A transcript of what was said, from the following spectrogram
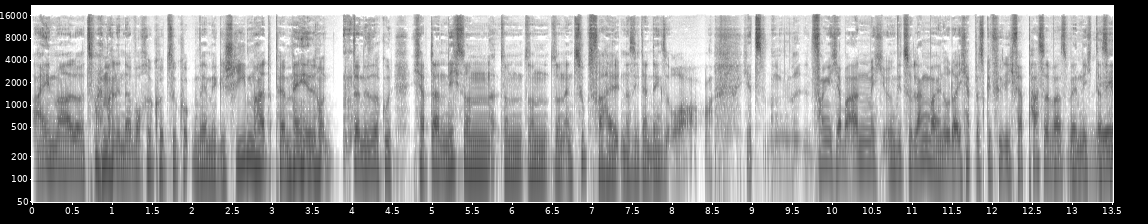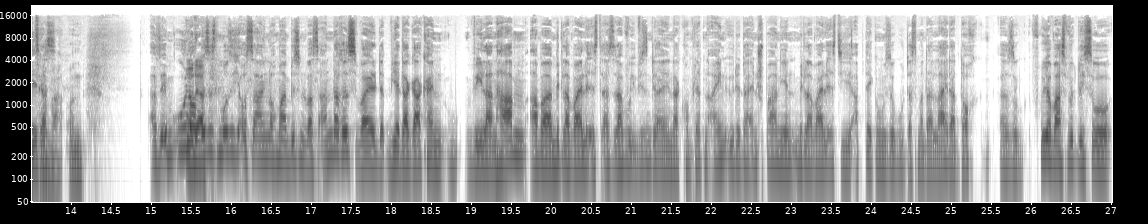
einmal oder zweimal in der Woche kurz zu gucken, wer mir geschrieben hat per Mail und dann ist es auch gut. Ich habe da nicht so ein, so, ein, so, ein, so ein Entzugsverhalten, dass ich dann denke, so, oh, jetzt fange ich aber an, mich irgendwie zu langweilen oder ich habe das Gefühl, ich verpasse was, wenn ich das Nee, jetzt das- mache. Und Also im Urlaub Oder- ist es, muss ich auch sagen, nochmal ein bisschen was anderes, weil wir da gar kein WLAN haben, aber mittlerweile ist, also da, wo wir sind ja in der kompletten Einöde da in Spanien, mittlerweile ist die Abdeckung so gut, dass man da leider doch, also früher war es wirklich so,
